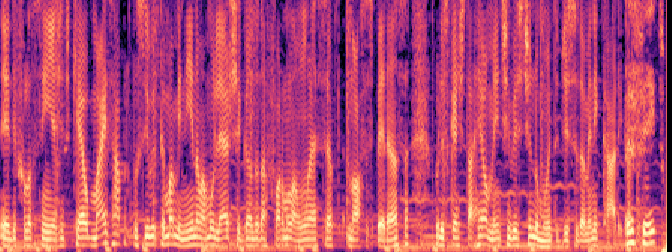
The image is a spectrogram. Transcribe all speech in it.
Ele falou assim: a gente quer o mais rápido possível ter uma menina, uma mulher chegando na Fórmula 1, essa é a nossa esperança. Por isso que a gente está realmente investindo muito, disse o Domenicali. Perfeito,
